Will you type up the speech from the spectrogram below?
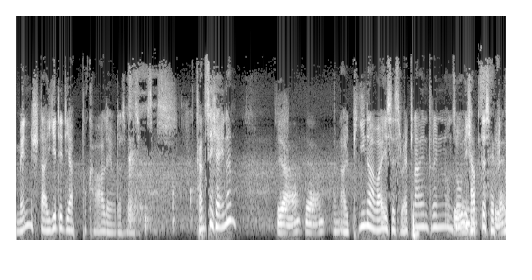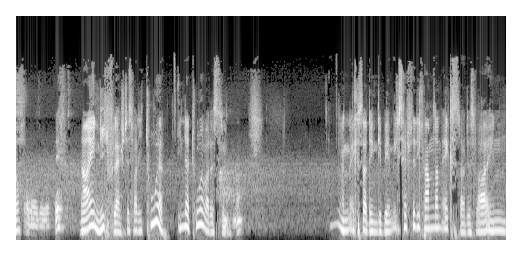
Mensch, da jede die Pokale oder sowas. Kannst du dich erinnern? Ja, ja. Ein alpiner weißes Redline drin und so. Ich habe das Heft Flash noch. oder so. Echt? Nein, nicht Flash, das war die Tour. In der Tour war das drin. Aha. Ein extra Ding. Die BMX-Hefte, die kamen dann extra. Das war in,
